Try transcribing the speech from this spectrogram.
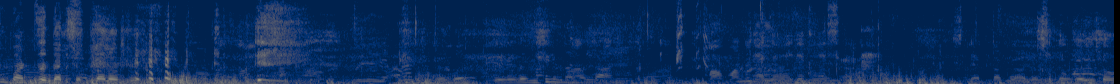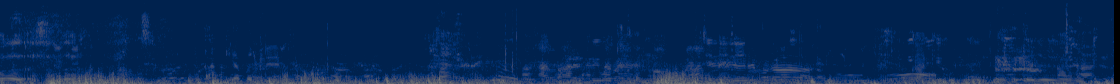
तू पाठचं दादा शब्द आला म्हणतो. लॅपटॉपला आलं सकाळी कवा असं तर. टाकी आपण reel. जिन्याने काकी कुठनं येते त्याच्या आता काकीला बघू मागं जायचं रोजच्या हां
